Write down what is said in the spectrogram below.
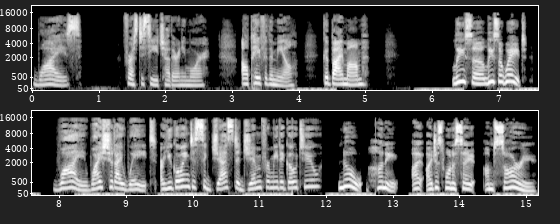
wise for us to see each other anymore. I'll pay for the meal. Goodbye, Mom. Lisa, Lisa, wait. Why? Why should I wait? Are you going to suggest a gym for me to go to? No, honey, I, I just want to say I'm sorry.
